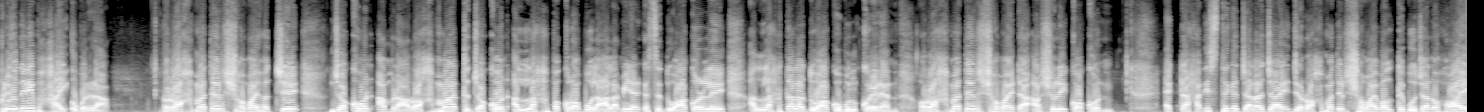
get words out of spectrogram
প্রিয়দিনী ভাই ও বোনেরা রহমাতের সময় হচ্ছে যখন আমরা রহমাত, যখন আল্লাহ পাক রব্বুল আলমিনের কাছে দোয়া করলে, আল্লাহ তালা দোয়া কবুল করে নেন। রহমাতের সময়টা আসলে কখন? একটা হাদিস থেকে জানা যায় যে রহমাতের সময় বলতে বোঝানো হয়,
